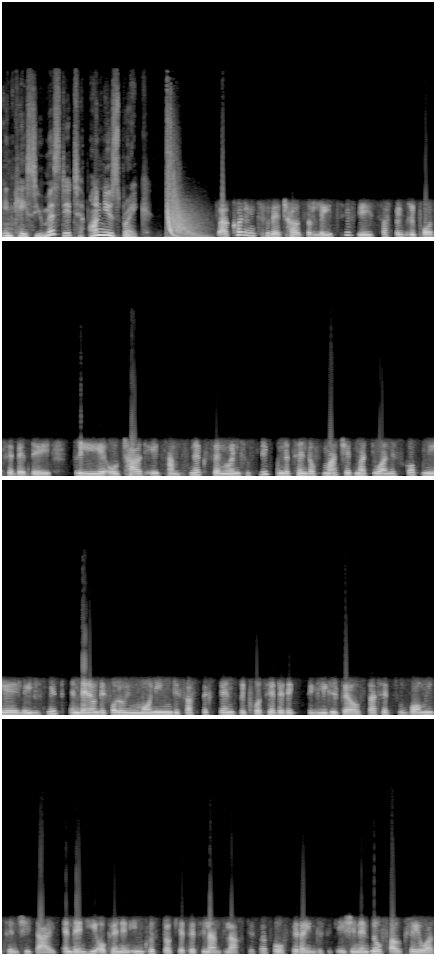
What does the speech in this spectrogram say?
in case you missed it on Newsbreak. According to the child's relative, the suspect reported that the three-year-old child ate some snacks and went to sleep on the 10th of March at Matiwaneskop near Ladysmith. And then on the following morning, the suspect then reported that the, the little girl started to vomit and she died. And then he opened an inquest docket at Ilanzlachtesa for further investigation. And no foul play was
